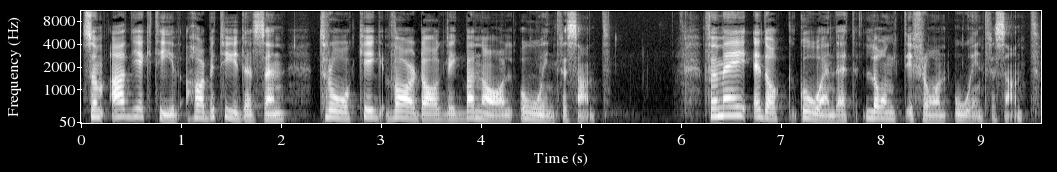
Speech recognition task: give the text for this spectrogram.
som adjektiv har betydelsen tråkig, vardaglig, banal och ointressant. För mig är dock gåendet långt ifrån ointressant.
